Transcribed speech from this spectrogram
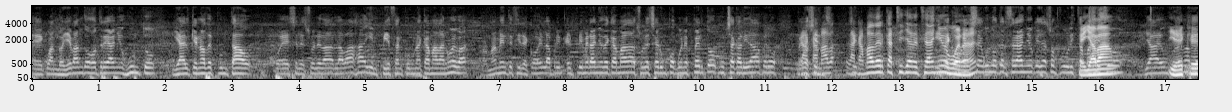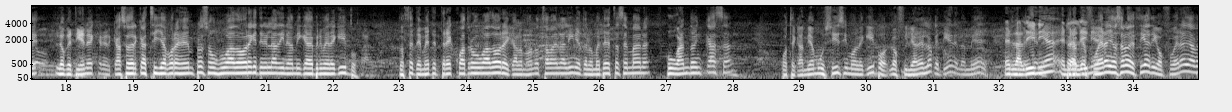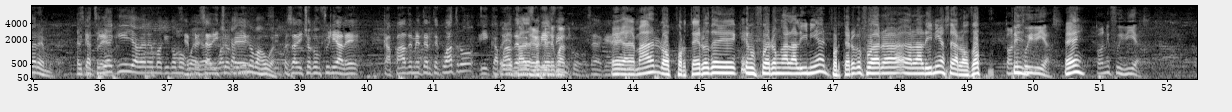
eh, cuando llevan dos o tres años juntos, ya el que no ha despuntado, pues se le suele dar la baja y empiezan con una camada nueva. Normalmente si le cogen la prim- el primer año de camada suele ser un poco inexperto, mucha calidad, pero, pero La si- camada, la camada del Castilla de este año es buena, el ¿eh? segundo o tercer año que ya son futbolistas Que ya van. Ya es un Y es que pero- lo que tiene es que en el caso del Castilla, por ejemplo, son jugadores que tienen la dinámica de primer equipo. Entonces te metes 3, 4 jugadores que a lo mejor no estaban en la línea, te los metes esta semana jugando en casa, pues te cambia muchísimo el equipo. Los filiales lo que tienen también. En la línea, tienen. en Pero la que línea. fuera yo se lo decía, digo, fuera ya veremos. El Siempre- Castilla aquí ya veremos aquí cómo siempre juega. se ha Igual dicho que que, aquí no va a jugar. siempre se ha dicho que un filial es capaz de meterte cuatro y capaz Oye, de recibir meterte cinco. O sea que Eh, además, los porteros de que fueron a la línea, el portero que fue a la, a la línea, o sea, los dos. Tony Fui Díaz. ¿Eh? Tony Fui Díaz.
